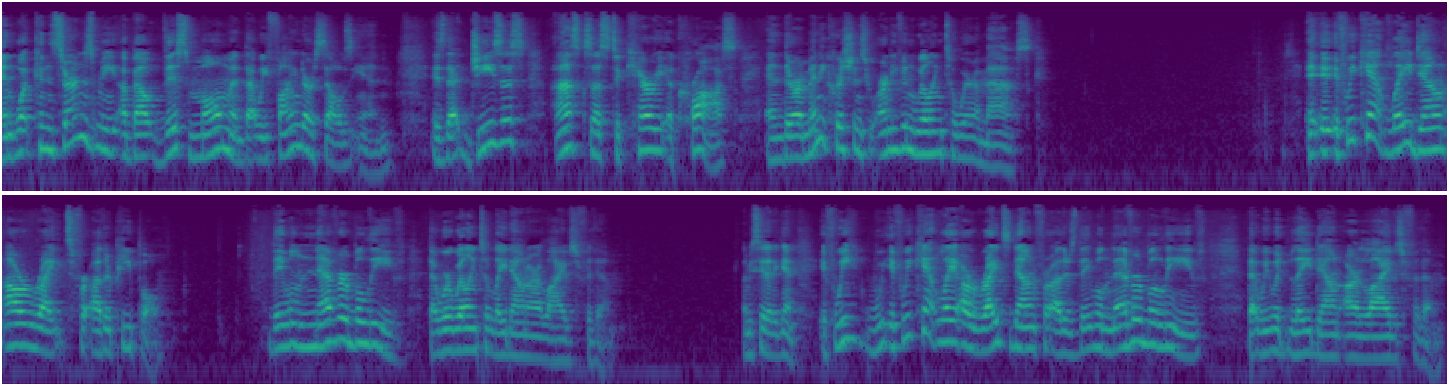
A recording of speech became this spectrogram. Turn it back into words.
And what concerns me about this moment that we find ourselves in is that Jesus asks us to carry a cross, and there are many Christians who aren't even willing to wear a mask. If we can't lay down our rights for other people, they will never believe that we're willing to lay down our lives for them. Let me say that again. If we if we can't lay our rights down for others, they will never believe that we would lay down our lives for them.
